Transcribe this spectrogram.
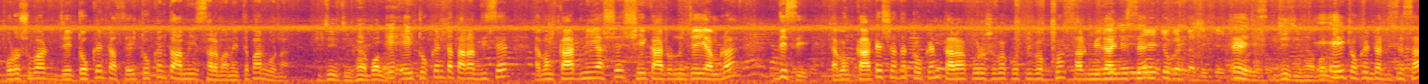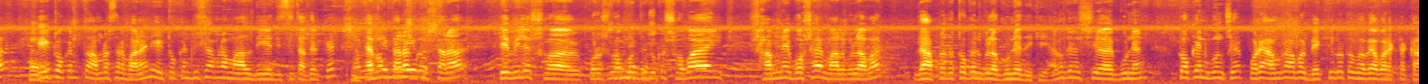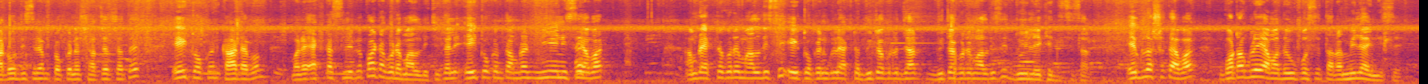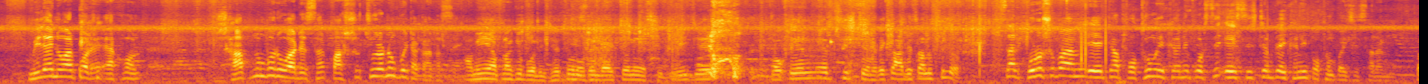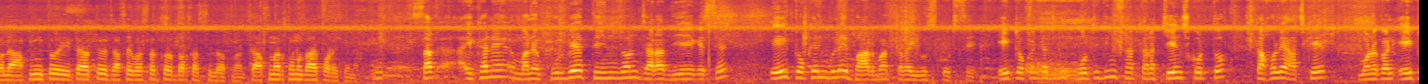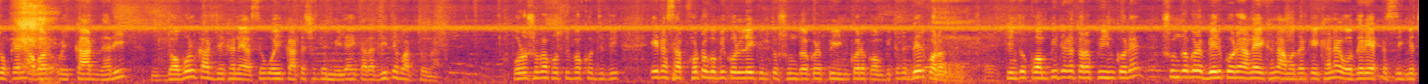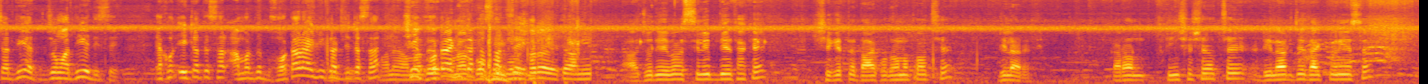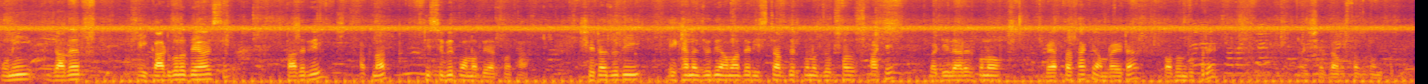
পৌরসভার যে টোকেনটা আছে, এই টোকেনটা আমি স্যার বানাইতে পারব না। জি জি হ্যাঁ বলো এই টোকেনটা তারা দিছে এবং কার্ড নিয়ে আসে সেই কার্ড অনুযায়ী আমরা দিছি। এবং কার্ডের সাথে টোকেন তারা পৌরসভা কর্তৃপক্ষ স্যার মিলাই নিছে। এই টোকেনটা দিছে। এই যে জি জি হ্যাঁ বলো এই টোকেনটা দিছে স্যার। এই টোকেন তো আমরা স্যার বানাইনি এই টোকেন দিছে আমরা মাল দিয়ে দিছি তাদেরকে। এবং তারা তারা টেবিলে স- পৌরসভা কর্তৃপক্ষ সবাই সামনে বসায় মালগুলো আবার, যে আপনাদের টোকেনগুলো গুনে দেখি। এবং গুনেন টোকেন গুনছে, পরে আমরা আবার ব্যক্তিগতভাবে আবার একটা কার্ডও দিছিলাম টোকেনের সাথে সাথে। এই টোকেন কার্ড এবং মানে একটা স্লিপে কয়টা করে মাল দিচ্ছি? তাহলে এই টোকেন তো আমরা নিয়ে নিছি আবার। আমরা একটা করে মাল দিচ্ছি এই টোকেনগুলো একটা, দুইটা করে যার, দুইটা করে মাল দিচ্ছি দুই লিখে দিচ্ছি স্যার। এগুলোর সাথে আবার গোটাগুলোই আমাদের উপস্থিত, তারা মিলাই নিছে। মিলাই নেওয়ার পরে এখন সাত নম্বর ওয়ার্ডে স্যার পাঁচশো চুরানব্বইটা কার্ড আছে। আমি আপনাকে বলি যেহেতু নতুন দায়িত্ব নিয়েছি এই যে টোকেনের সিস্টেম এটা কি আগে চালু ছিল? স্যার পৌরসভা আমি এটা প্রথম এখানে করছি এই সিস্টেমটা এখানেই প্রথম পাইছি স্যার আমি। তাহলে আপনি তো এটাতে যাচাই বাছাই করার দরকার ছিল আপনার যে আপনার কোনো দায় পড়ে কিনা? স্যার এখানে মানে পূর্বে তিনজন যারা দিয়ে গেছে এই টোকেনগুলোই বারবার তারা ইউজ করছে। এই টোকেনটা যদি প্রতিদিন স্যার তারা চেঞ্জ করতো তাহলে আজকে মনে করেন এই টোকেন আবার ওই কার্ডধারী ডবল কার্ড যেখানে আছে ওই কার্ডের সাথে মিলাই তারা দিতে পারতো না। পৌরসভা কর্তৃপক্ষ যদি এটা স্যার ফটোকপি করলেই কিন্তু সুন্দর করে প্রিন্ট করে কম্পিউটারে বের করা যায় কিন্তু কম্পিউটারে তারা প্রিন্ট করে সুন্দর করে বের করে আনে এখানে আমাদেরকে এখানে ওদের একটা সিগনেচার দিয়ে জমা দিয়ে দিছে। এখন এটাতে স্যার আমাদের ভোটার আইডি কার্ড যেটা স্যার মানে সেই ভোটার আইডি কার্ডটা স্যার যদি এভাবে স্লিপ দিয়ে থাকে সেক্ষেত্রে দায় প্রধানত হচ্ছে ডিলারের। কারণ দিন শেষে হচ্ছে ডিলার যে দায়িত্ব নিয়েছে, উনি যাদের এই কার্ডগুলো দেওয়া হয়েছে তাদেরই আপনার টিসিবির পণ্য দেওয়ার কথা। সেটা যদি এখানে যদি আমাদের স্টাফদের কোনো যোগসাহস থাকে বা ডিলারের কোনো ব্যর্থা থাকে, আমরা এটা তদন্ত করে ব্যবস্থা গ্রহণ করব।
